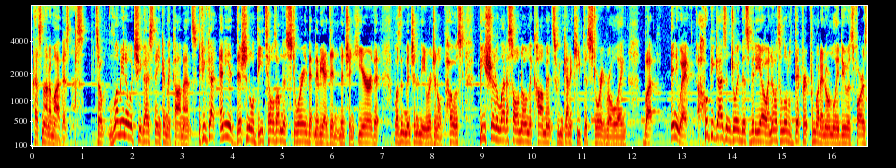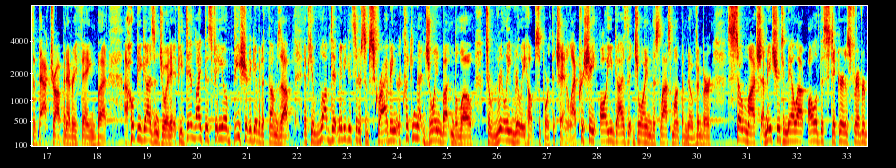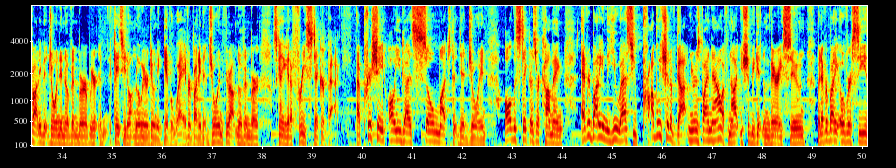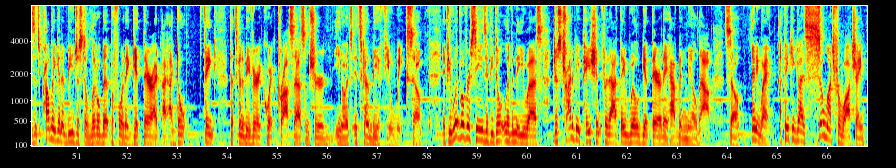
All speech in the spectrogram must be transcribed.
That's none of my business. So let me know what you guys think in the comments. If you've got any additional details on this story that maybe I didn't mention here that wasn't mentioned in the original post, be sure to let us all know in the comments so we can kind of keep this story rolling. But Anyway, I hope you guys enjoyed this video. I know it's a little different from what I normally do as far as the backdrop and everything, but I hope you guys enjoyed it. If you did like this video, be sure to give it a thumbs up. If you loved it, maybe consider subscribing or clicking that join button below to really, really help support the channel. I appreciate all you guys that joined this last month of November so much. I made sure to mail out all of the stickers for everybody that joined in November. We were, in case you don't know, we were doing a giveaway. Everybody that joined throughout November was to get a free sticker pack. I appreciate all you guys so much that did join. All the stickers are coming. Everybody in the US, you probably should have gotten yours by now. If not, you should be getting them very soon. But everybody overseas, it's probably gonna be just a little bit before they get there. I, I, I don't think that's going to be a very quick process. I'm sure, you know, it's, it's going to be a few weeks. So if you live overseas, if you don't live in the US, just try to be patient for that. They will get there. They have been mailed out. So anyway, I thank you guys so much for watching.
